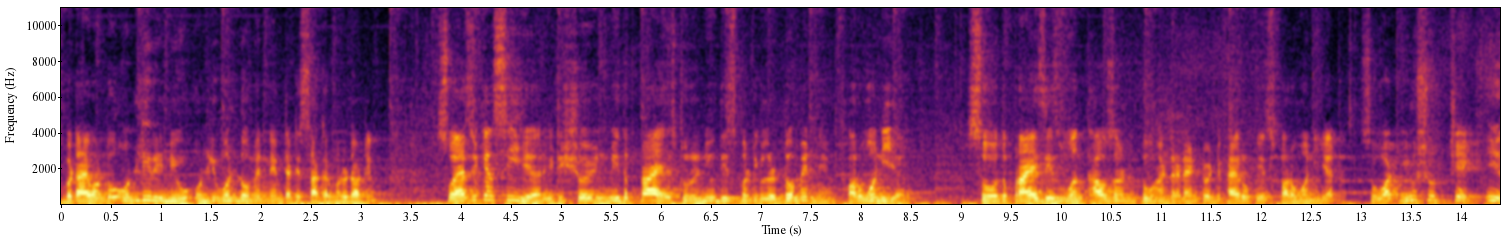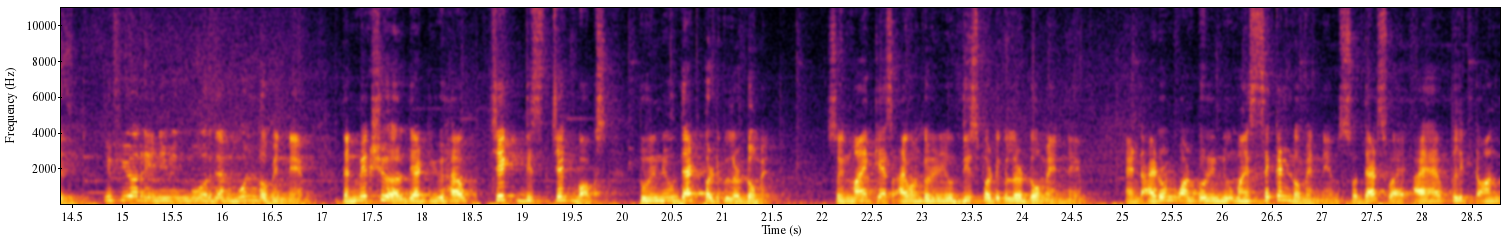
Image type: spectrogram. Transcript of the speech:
but I want to only renew only one domain name that is sagarmore.in. So as you can see here, it is showing me the price to renew this particular domain name for one year. So the price is 1225 rupees for one year. So what you should check is if you are renewing more than one domain name, then make sure that you have checked this checkbox to renew that particular domain. So in my case, I want to renew this particular domain name and I don't want to renew my second domain name. So that's why I have clicked on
